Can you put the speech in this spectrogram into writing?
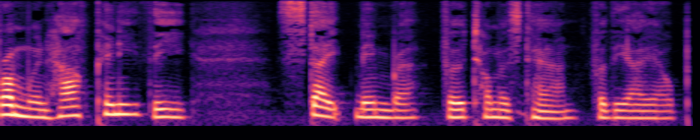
Bronwyn Halfpenny, the state member for Thomastown for the ALP.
